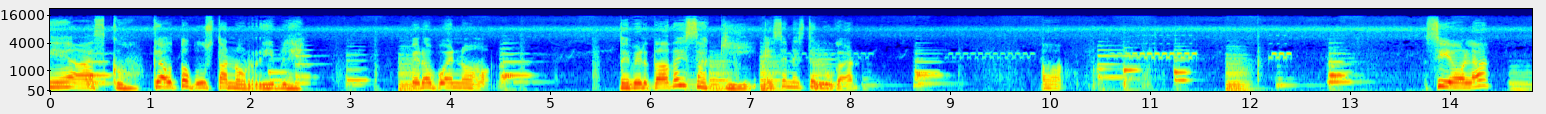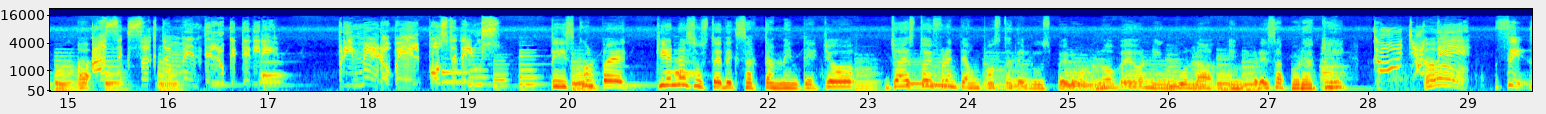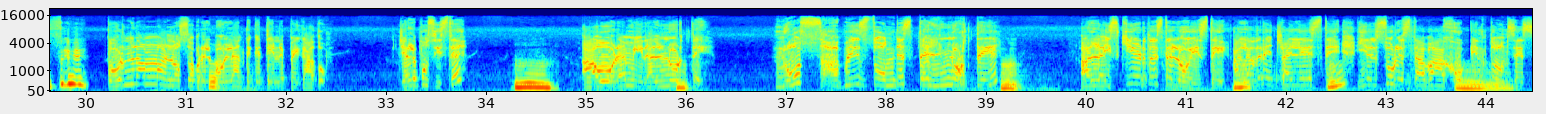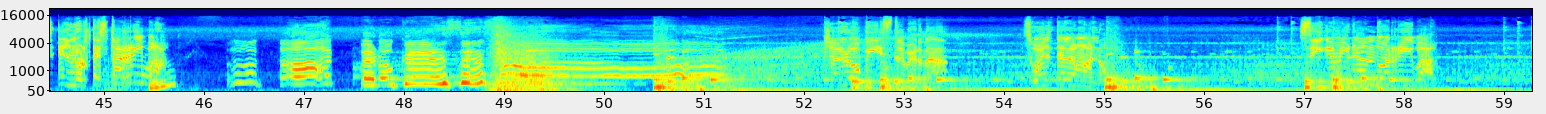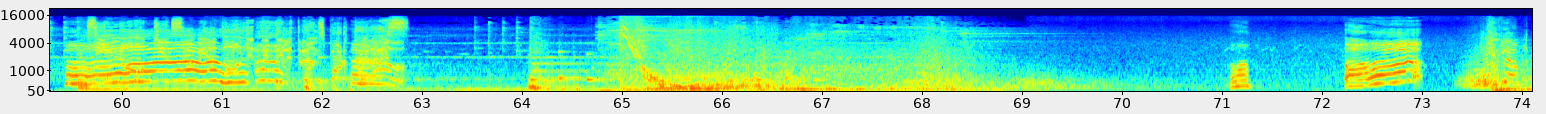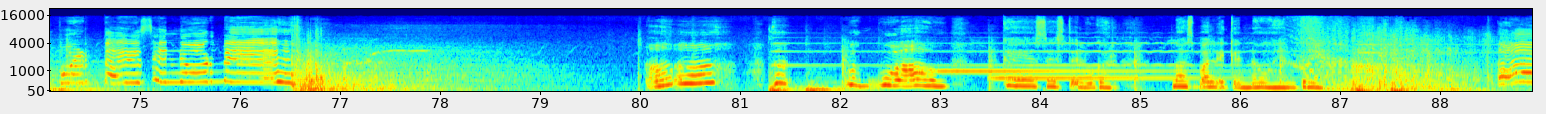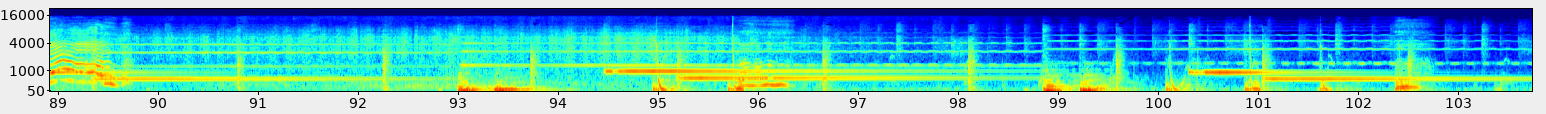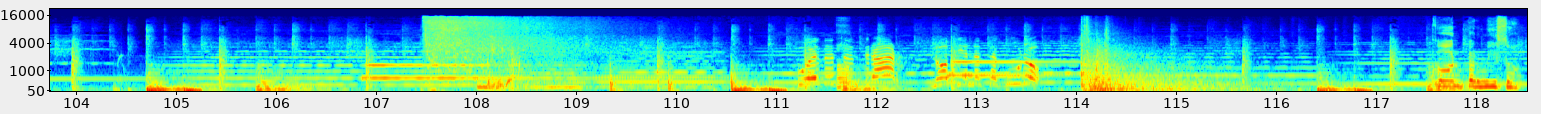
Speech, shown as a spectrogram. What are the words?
Qué asco. Qué autobús tan horrible. Pero bueno, ¿de verdad es aquí? ¿Es en este lugar? Ah. Sí, hola. Haz exactamente lo que te diré. Primero ve el poste de luz. Disculpe, ¿quién es usted exactamente? Yo ya estoy frente a un poste de luz, pero no veo ninguna empresa por aquí. ¡Cállate! Ah, sí, sí. Pon la mano sobre el volante que tiene pegado. ¿Ya le pusiste? Mm, Ahora mira al norte. ¿No sabes dónde está el norte? mm. A la izquierda está el oeste, a la derecha el este y el sur está abajo. Entonces, el norte está arriba. Ay, ¿Pero qué es eso? Ya lo viste, ¿verdad? Suelta la mano. Sigue mirando Ah, ¡Ah! ¡La puerta es enorme! ¡Ah! ¡Guau! ¿Qué es este lugar? Más vale que no entre. No tienes seguro. Con permiso.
